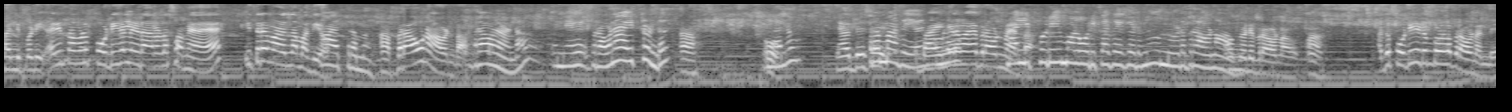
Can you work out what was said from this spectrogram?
മല്ലിപ്പൊടി. ഇനി നമ്മൾ പൊടികൾ ഇടാനുള്ള സമയമായേ ഇത്ര വഴന്നാ മതിയോ? എത്ര മതി. ആ ബ്രൗൺ ആവണ്ട. ബ്രൗൺ ആവണ്ട. പിന്നെ ബ്രൗൺ ആയിട്ടുണ്ട്. ആ. എന്നാലും ഞാൻ ഇത്ര ഉദ്ദേശിച്ചത് മതി ഭയങ്കരമായ ബ്രൗൺ വേണ്ട. മല്ലിപ്പൊടി മുളക് ഒന്നുകൂടെ ബ്രൗൺ ആവും. ഒന്നുകൂടി ബ്രൗൺ ആവും. ആ. അത് പൊടി ഇടുമ്പോഴുള്ള ബ്രൗൺ അല്ലേ?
